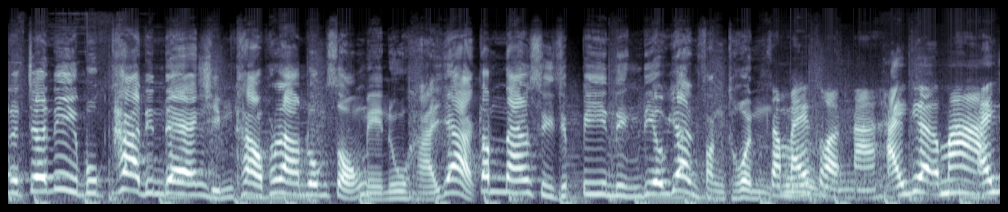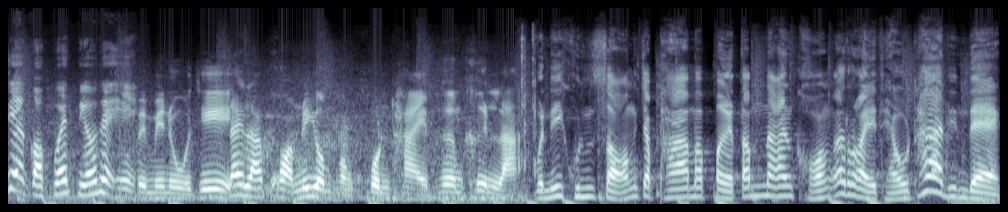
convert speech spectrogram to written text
เดอะเจอร์นี่บุกท่าดินแดง ชิมข้าวพระรามลงสงเมนูหายากตำนาน 40 ปีหนึ่งเดียวย่านฝั่งทน สมัยก่อนนะขายเยอะมากขายเยอะกว่าก๋วยเตี๋ยวตัวเอง เป็นเมนูที่ได้รับความนิยมของคนไทยเพิ่มขึ้นละ วันนี้คุณสองจะพามาเปิดตำนานของอร่อยแถวท่าดินแดง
